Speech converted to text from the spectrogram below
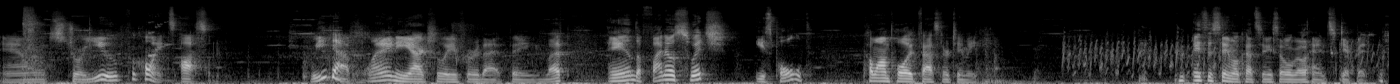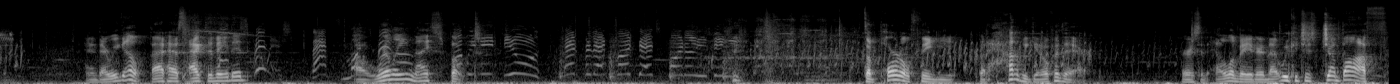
And we'll destroy you for coins. Awesome. We got plenty actually for that thing left. And the final switch is pulled. Come on, pull it faster, Timmy. It's the same old cutscene, so we'll go ahead and skip it. And there we go. That has activated a really nice boat. It's a portal thingy, but how do we get over there? There's an elevator that we could just jump off.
